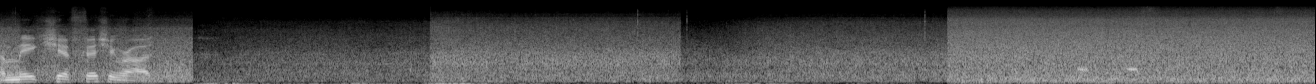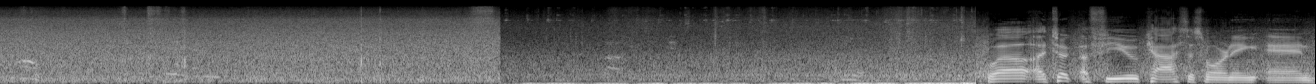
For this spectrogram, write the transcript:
a makeshift fishing rod Well, I took a few casts this morning and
